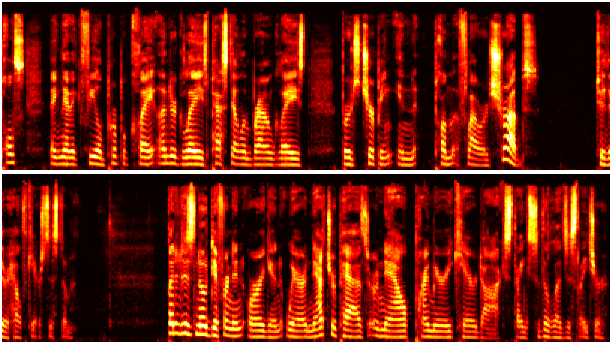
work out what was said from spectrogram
pulse magnetic field purple clay underglazed pastel and brown glazed birds chirping in plum flowered shrubs to their healthcare system. But it is no different in Oregon, where naturopaths are now primary care docs, thanks to the legislature.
